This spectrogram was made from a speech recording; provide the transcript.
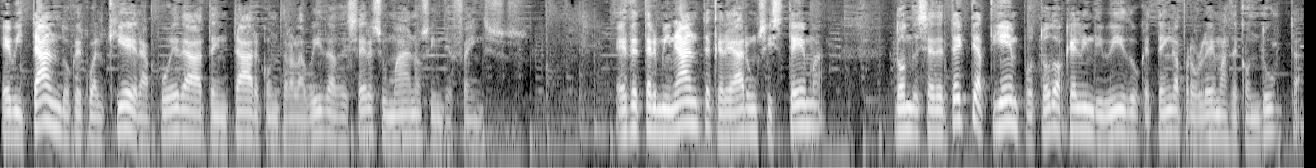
evitando que cualquiera pueda atentar contra la vida de seres humanos indefensos. Es determinante crear un sistema donde se detecte a tiempo todo aquel individuo que tenga problemas de conducta,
